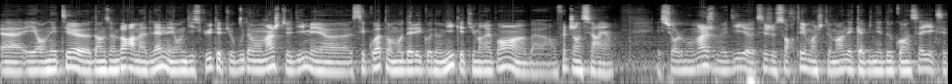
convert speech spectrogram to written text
et on était dans un bar à Madeleine et on discute. Et puis au bout d'un moment, je te dis, mais c'est quoi ton modèle économique? Et tu me réponds, bah, en fait, j'en sais rien. Et sur le moment, je me dis, tu sais, je sortais, moi, justement, des cabinets de conseil, etc.,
